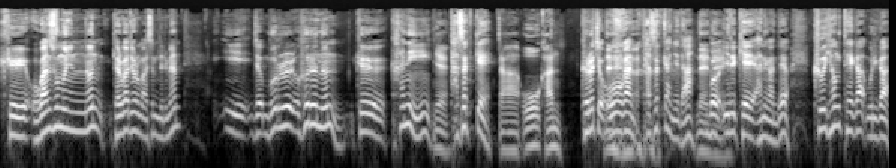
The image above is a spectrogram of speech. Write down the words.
그 오간수문은 결과적으로 말씀드리면 이저 물을 흐르는 그 칸이 예. 다섯 개 아 오간 그렇죠. 네. 오간 다섯 칸이다. 네네. 뭐 이렇게 하는 건데요. 그 형태가 우리가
